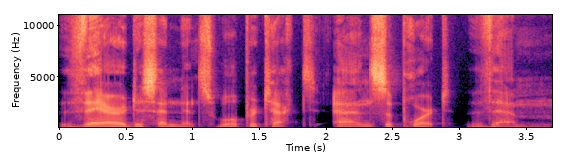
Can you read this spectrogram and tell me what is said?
their descendants will protect and support them.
